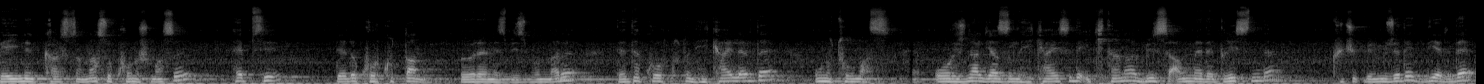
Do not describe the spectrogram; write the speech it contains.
beynin karşısında nasıl konuşması hepsi Dede Korkut'tan öğreniriz biz bunları. Dede Korkut'un hikayeleri de unutulmaz. Orijinal yazılı hikayesi de iki tane var. Birisi Almanya'da Dresden'de küçük bir müzede, diğeri de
